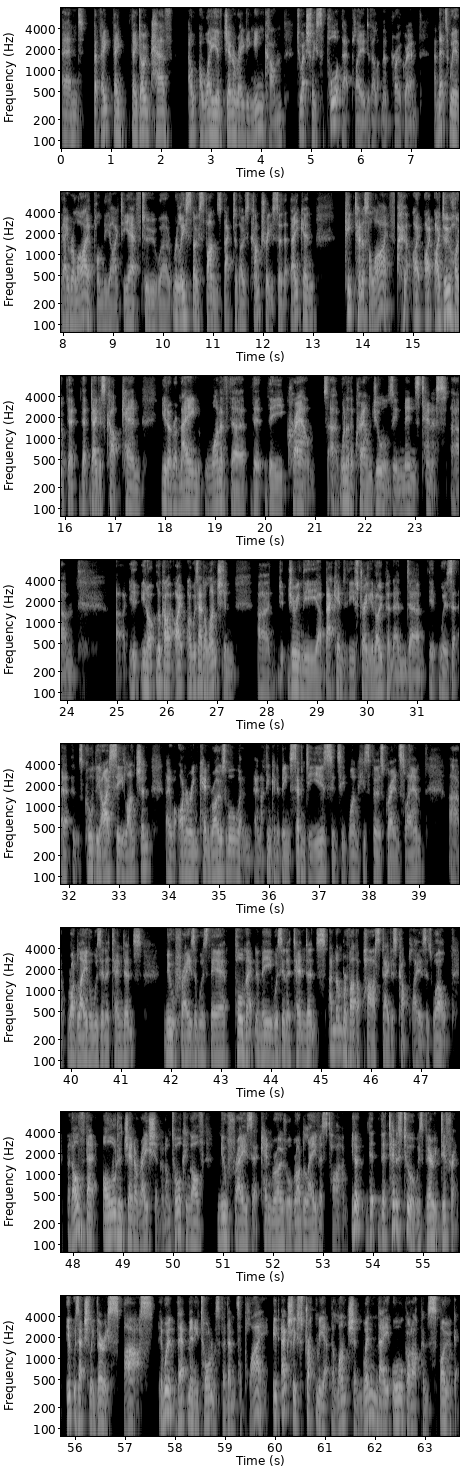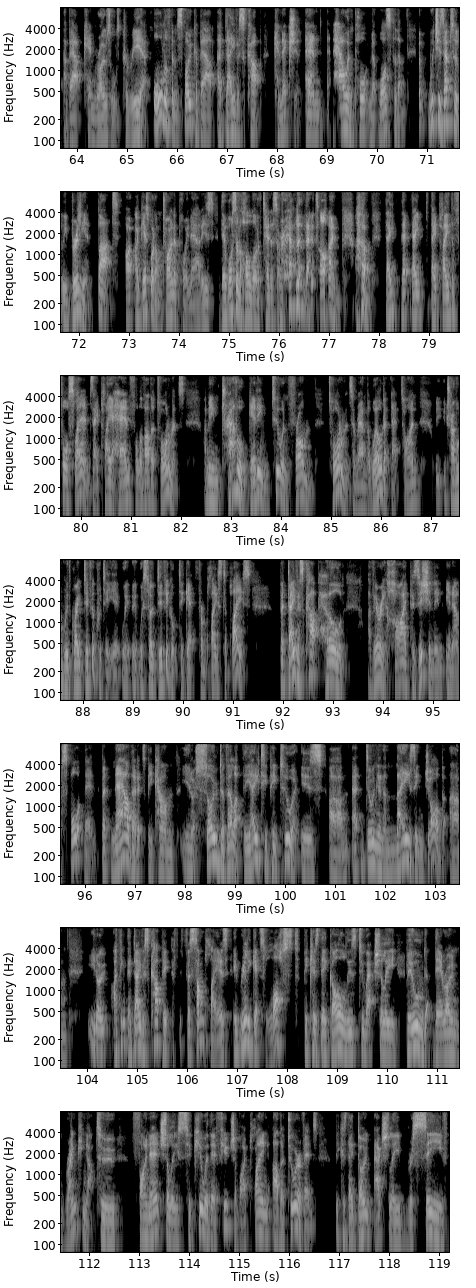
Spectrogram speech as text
and but they they they don't have a, a way of generating income to actually support that player development program. And that's where they rely upon the ITF to uh, release those funds back to those countries so that they can keep tennis alive. I, I, I do hope that that Davis Cup can, you know, remain one of the the the crown, uh, one of the crown jewels in men's tennis. Um, uh, you, you, know, look, I, I, I was at a luncheon uh, during the uh, back end of the Australian Open, and uh, it was uh, it was called the IC Luncheon. They were honouring Ken Rosewall, and and I think it had been seventy years since he'd won his first Grand Slam. Uh, Rod Laver was in attendance. Neale Fraser was there. Paul McNamee was in attendance. A number of other past Davis Cup players as well. But of that older generation, and I'm talking of Neale Fraser, Ken Rosewall, Rod Laver's time, you know, the, the tennis tour was very different. It was actually very sparse. There weren't that many tournaments for them to play. It actually struck me at the luncheon when they all got up and spoke about Ken Rosewall's career. All of them spoke about a Davis Cup connection and how important it was for them, which is absolutely brilliant. But I, I, guess what I'm trying to point out is there wasn't a whole lot of tennis around at that time. Um, they, they they they played the four slams. They play a handful of other tournaments. I mean, travel, getting to and from tournaments around the world at that time, traveled with great difficulty. It, it was so difficult to get from place to place. But Davis Cup held a very high position in, in our sport then. But now that it's become, you know, so developed, the ATP Tour is um, doing an amazing job. Um, you know, I think the Davis Cup, it, for some players, it really gets lost because their goal is to actually build their own ranking up to financially secure their future by playing other tour events because they don't actually receive,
